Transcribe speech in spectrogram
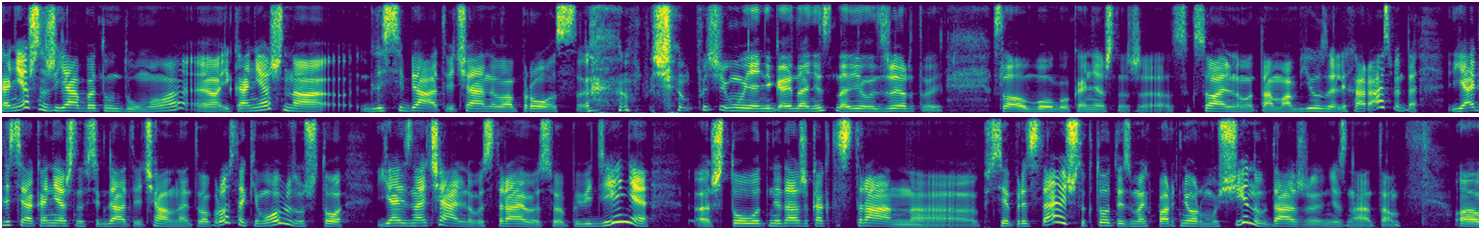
Конечно же, я об этом думала. Э, и, конечно, для себя, отвечая на вопрос, почему, я никогда не становилась жертвой, слава богу, конечно же, сексуального там абьюза или харасмента, я для себя, конечно, всегда отвечала на этот вопрос таким образом, что я изначально выстраиваю свое поведение, что вот мне даже как-то странно все представить, что кто-то из моих партнеров мужчин, даже, не знаю, там, а,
